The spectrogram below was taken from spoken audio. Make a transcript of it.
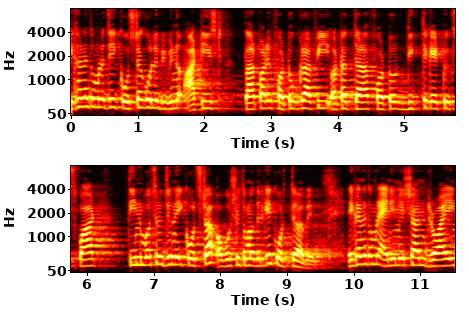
এখানে তোমরা যে কোর্সটা করলে, বিভিন্ন আর্টিস্ট তারপরে ফটোগ্রাফি অর্থাৎ যারা ফটোর দিক থেকে একটু এক্সপার্ট তিন বছরের জন্য এই কোর্সটা অবশ্যই তোমাদেরকে করতে হবে। এখানে তোমরা অ্যানিমেশন ড্রয়িং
